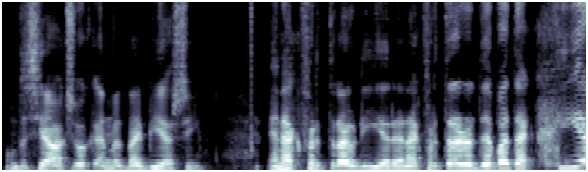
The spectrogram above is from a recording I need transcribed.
om te sê ek's ook in met my beursie. En ek vertrou die Here en ek vertrou dat dit wat ek gee,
